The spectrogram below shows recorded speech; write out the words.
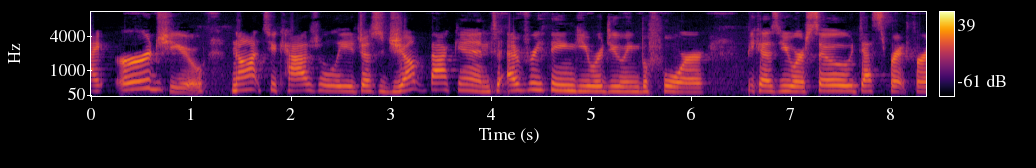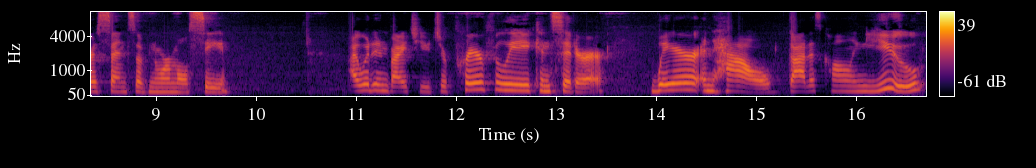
I urge you not to casually just jump back into everything you were doing before because you are so desperate for a sense of normalcy. I would invite you to prayerfully consider where and how God is calling you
